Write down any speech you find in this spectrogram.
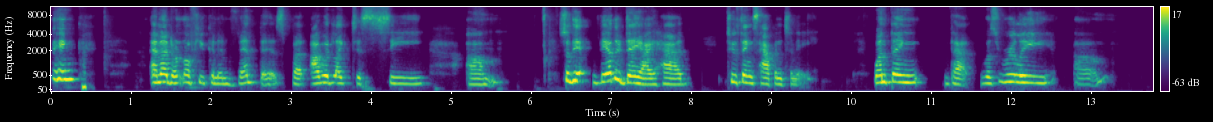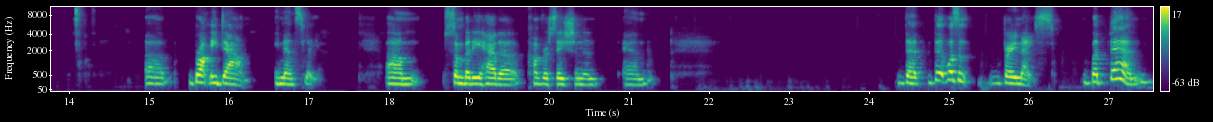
think, and I don't know if you can invent this, but I would like to see. Um, so the the other day I had two things happen to me. One thing that was really um, uh, brought me down immensely. Um, somebody had a conversation and and that that wasn't very nice. But then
